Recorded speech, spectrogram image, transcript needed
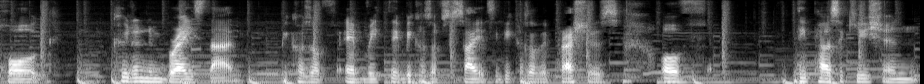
Hawk couldn't embrace that because of everything, because of society, because of the pressures of the persecution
